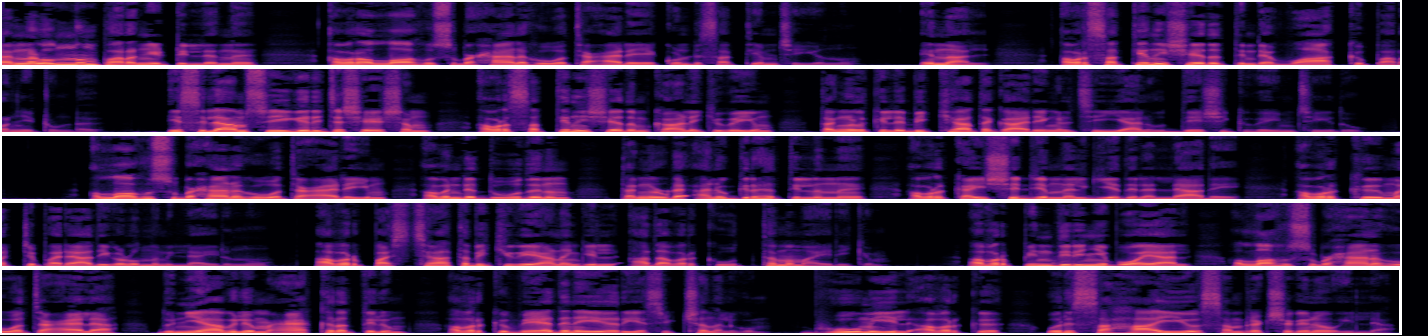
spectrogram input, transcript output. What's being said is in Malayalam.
തങ്ങളൊന്നും പറഞ്ഞിട്ടില്ലെന്ന് അവർ അള്ളാഹു സുബഹാനഹുവറ്റ ആരയെക്കൊണ്ട് സത്യം ചെയ്യുന്നു. എന്നാൽ അവർ സത്യനിഷേധത്തിന്റെ വാക്ക് പറഞ്ഞിട്ടുണ്ട്. ഇസ്ലാം സ്വീകരിച്ച ശേഷം അവർ സത്യനിഷേധം കാണിക്കുകയും തങ്ങൾക്ക് ലഭിക്കാത്ത കാര്യങ്ങൾ ചെയ്യാൻ ഉദ്ദേശിക്കുകയും ചെയ്തു. അള്ളാഹു സുബഹാനഹുവറ്റ ആരെയും അവന്റെ ദൂതനും തങ്ങളുടെ അനുഗ്രഹത്തിൽ നിന്ന് അവർ കൈശ്വര്യം നൽകിയതിലല്ലാതെ അവർക്ക് മറ്റു പരാതികളൊന്നുമില്ലായിരുന്നു. അവർ പശ്ചാത്തപിക്കുകയാണെങ്കിൽ അതവർക്ക് ഉത്തമമായിരിക്കും. അവർ പിന്തിരിഞ്ഞു പോയാൽ അള്ളാഹു സുബഹാനഹുവറ്റ ആല ദുനിയാവിലും ആക്രത്തിലും അവർക്ക് വേദനയേറിയ ശിക്ഷ നൽകും. ഭൂമിയിൽ അവർക്ക് ഒരു സഹായിയോ സംരക്ഷകനോ ഇല്ല.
